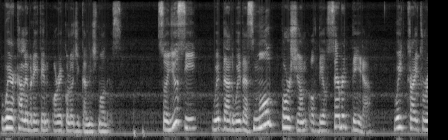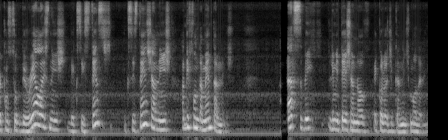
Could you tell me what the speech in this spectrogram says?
we're calibrating our ecological niche models. So you see with that with a small portion of the observed data, we try to reconstruct the realized niche, the existence, existential niche, and the fundamental niche. That's the big limitation of ecological niche modeling.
